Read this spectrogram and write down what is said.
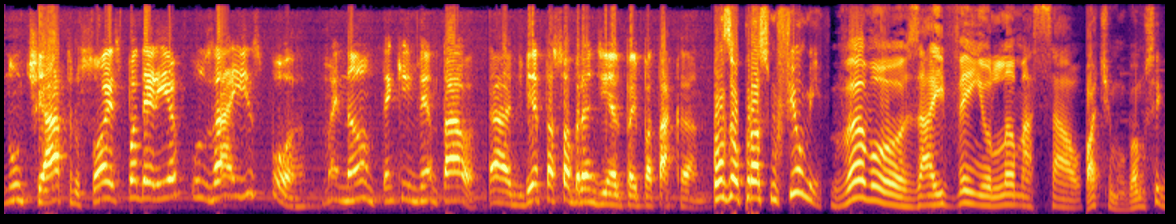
num teatro só. Eles poderiam usar isso, porra. Mas não, tem que inventar, ó. Ah, devia estar sobrando dinheiro pra ir pra Atacama. Vamos ao próximo filme? Vamos, aí vem o lamaçal. Ótimo, vamos seguir.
